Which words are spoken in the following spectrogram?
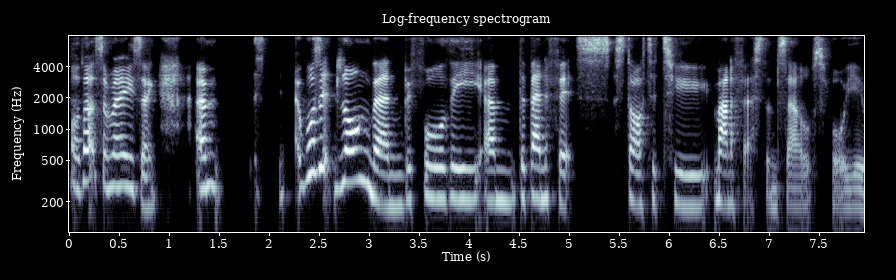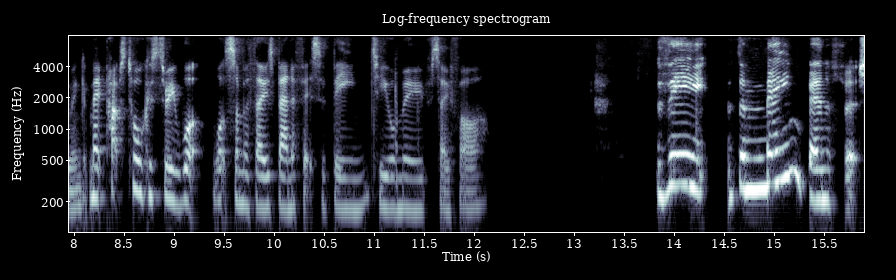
oh, that's amazing. Um was it long then before the um the benefits started to manifest themselves for you? And perhaps talk us through what what some of those benefits have been to your move so far. The the main benefit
